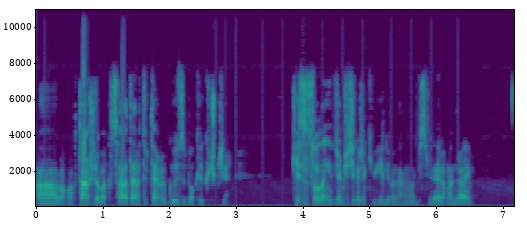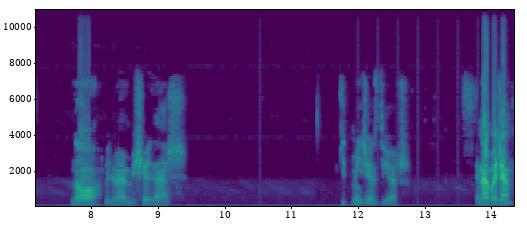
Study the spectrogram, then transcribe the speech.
Aa bak bak tam şurada bak. Sağ tarafta bir tane böyle gözlü bakıyor küçükçe. Kesin soldan gideceğim bir şey çıkacak gibi geliyor bana. Ama Bismillahirrahmanirrahim. No bilmem bir şeyler. Gitmeyeceğiz diyor. E ne yapacağım?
